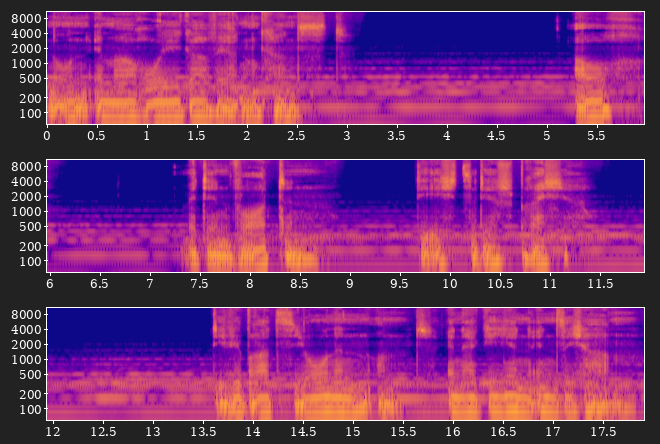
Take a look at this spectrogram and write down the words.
nun immer ruhiger werden kannst. Auch mit den Worten, die ich zu dir spreche. Die Vibrationen und Energien in sich haben.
